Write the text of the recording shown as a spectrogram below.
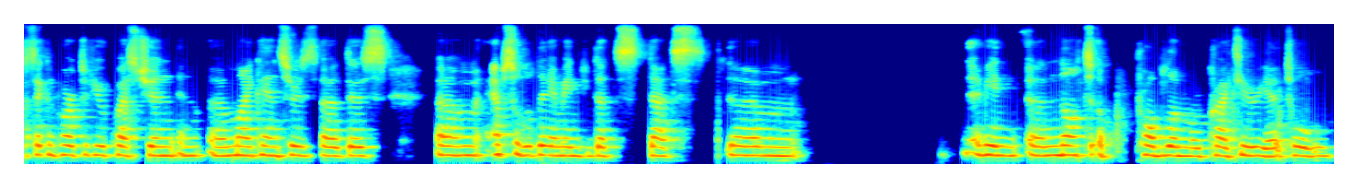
second part of your question, and uh, Mike answers uh, this. Um, absolutely, I mean, that's, that's, um, I mean, uh, not a problem or criteria at all.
